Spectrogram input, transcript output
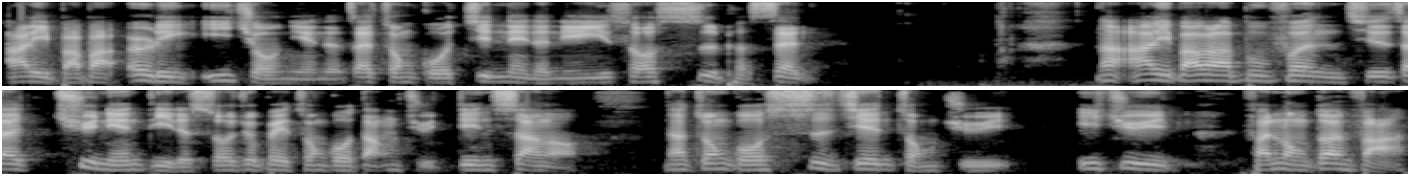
阿里巴巴二零一九年的在中国境内的年营收四 percent。那阿里巴巴的部分，其实在去年底的时候就被中国当局盯上哦。那中国市监总局依据反垄断法，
